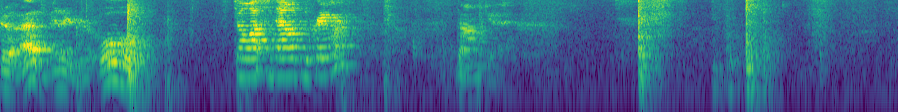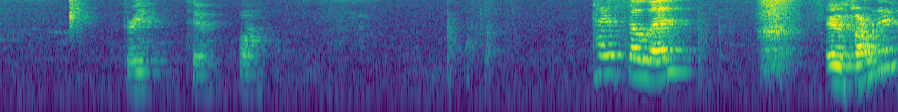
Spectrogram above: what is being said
Yeah, that vinegar. Oh, Do you want to wash it down with some creamer? no, I'm good. Three, two, one. That is so good. It was carbonated?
